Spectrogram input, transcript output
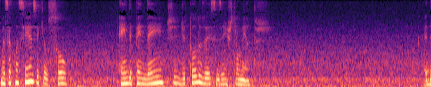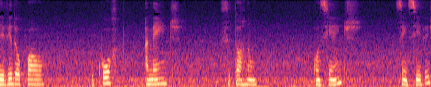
Mas a consciência que eu sou é independente de todos esses instrumentos. É devido ao qual o corpo, a mente se tornam conscientes, sensíveis.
